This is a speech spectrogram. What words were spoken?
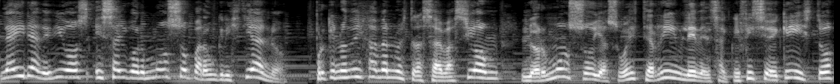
La ira de Dios es algo hermoso para un cristiano, porque nos deja ver nuestra salvación, lo hermoso y a su vez terrible del sacrificio de Cristo,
